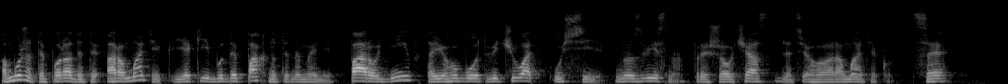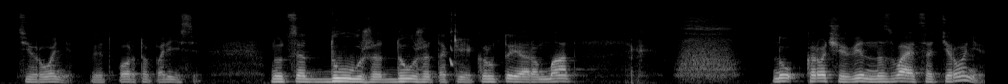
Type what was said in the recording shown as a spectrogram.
А можете порадити ароматик, який буде пахнути на мені пару днів та його будуть відчувати усі. Ну, звісно, прийшов час для цього ароматику. Це Тіроні від Орто Парісі. Ну, це дуже-дуже такий крутий аромат. Ну, коротше, він називається Тіроні.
